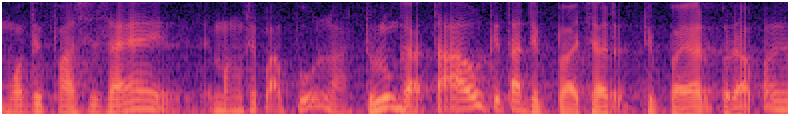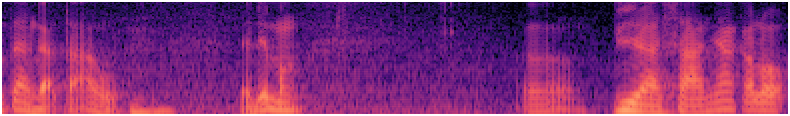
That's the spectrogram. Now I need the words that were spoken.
motivasi saya emang sepak bola. Dulu nggak tahu kita dibayar dibayar berapa kita nggak tahu. Jadi emang eh, biasanya kalau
